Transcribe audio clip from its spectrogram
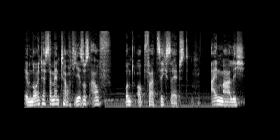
Im Neuen Testament taucht Jesus auf und opfert sich selbst. Einmalig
